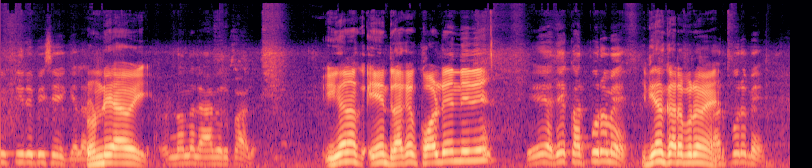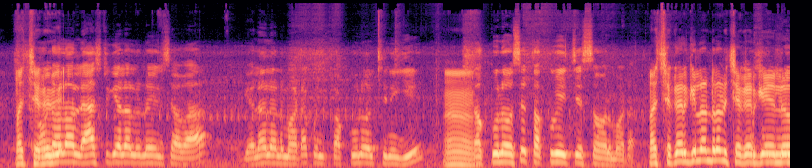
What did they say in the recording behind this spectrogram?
ఫిఫ్టీ రూపీసే రెండు యాభై. రెండు వందల యాభై రూపాయలు. ఇక నాకు ఏంటి రకం క్వాలిటీ ఏంది ఇది? ఏ అదే కర్పూరమే. ఇది కర్పూరమే? కర్పూరమే. మరి చెక్క తోటలో లాస్ట్ గెలలు ఉన్నాయి చూసావా? గెలలు అనమాట కొంచెం తక్కువలో వచ్చినాయి. తక్కువలో వస్తే తక్కువ ఇచ్చేస్తాం అనమాట మరి చక్కెర కిలో అంటారు చక్కెర కేలు.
